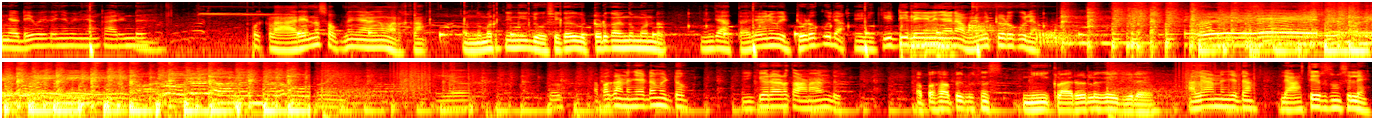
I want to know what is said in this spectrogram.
ഞടി പോയി കഴിഞ്ഞാൽ പിന്നെ ഞാൻ കാര്യണ്ട് ഇപ്പൊ ക്ലാര എന്ന സ്വപ്നം ഞാനങ്ങ് മറക്കാം. ഒന്നും മറക്കി നീ ജോഷിക്ക് അത് വിട്ടുകൊടുക്കാനൊന്നും പോണ്ട. ഞാൻ അത്താലും അവന് വിട്ടുകൊടുക്കൂല. എനിക്ക് കിട്ടിയില്ലെങ്കിലും ഞാൻ അവന് വിട്ടുകൊടുക്കൂല. അയ്യോ. അപ്പൊ കണ്ണഞ്ചേട്ടൻ വിട്ടു. എനിക്ക് ഒരാളെ കാണാനുണ്ട്. അപ്പൊ ഹാപ്പി ക്രിസ്മസ്. നീ ക്ലാരോയിലൊക്കെ ആയിരിക്കൂലേ? അല്ല കണ്ണഞ്ചേട്ടാ ലാസ്റ്റ് ക്രിസ്മസ് അല്ലേ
